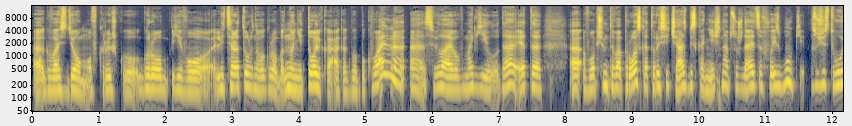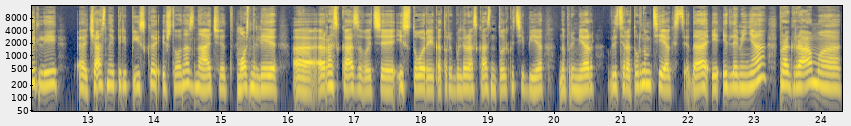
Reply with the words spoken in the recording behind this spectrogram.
а, гвоздем в крышку гроб его литературного гроба, но не только, а как бы буквально а, свела его в могилу, да, это, в общем-то, вопрос, который сейчас бесконечно обсуждается в Фейсбуке. Существует ли Э, частная переписка и что она значит. Можно ли э, рассказывать э, истории, которые были рассказаны только тебе, например, в литературном тексте. Да? И, и для меня программа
